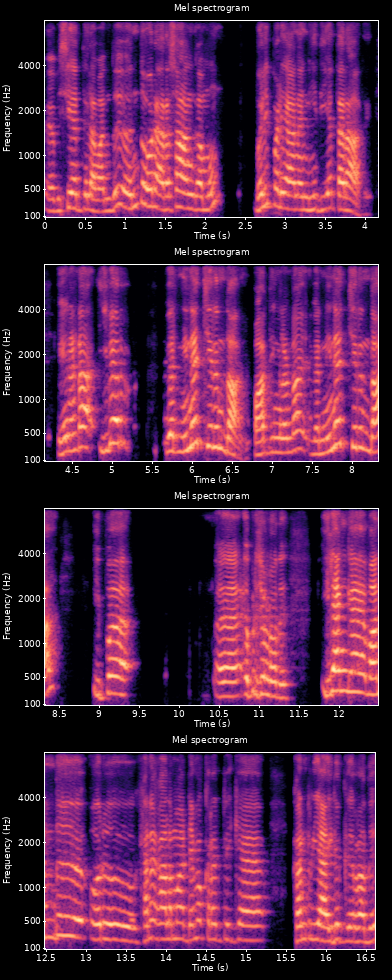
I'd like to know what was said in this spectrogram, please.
விஷயத்துல வந்து எந்த ஒரு அரசாங்கமும் வெளிப்படையான நீதியை தராது. ஏனென்றா இவர் இவர் நினைச்சிருந்தால் பாத்தீங்களா இவர் நினைச்சிருந்தால் இப்ப அஹ், எப்படி சொல்றது? இலங்கை வந்து ஒரு கனகாலமா டெமோக்ராட்டிக்க கண்ட்ரியா இருக்கிறது.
